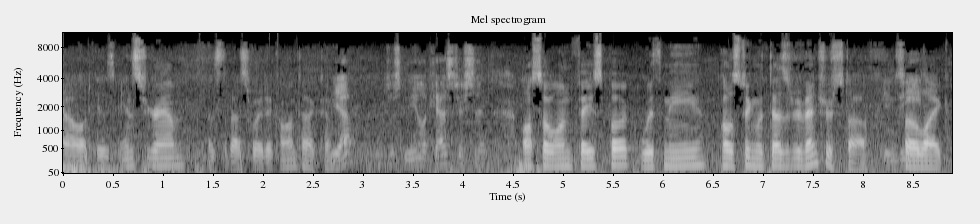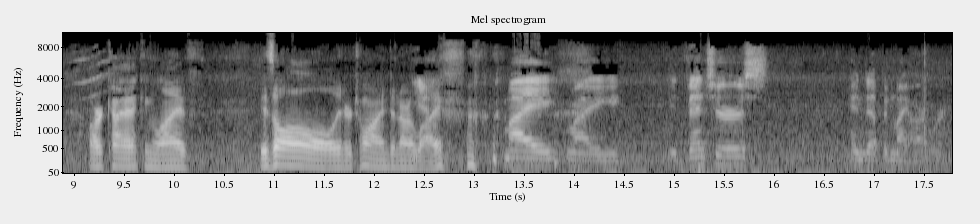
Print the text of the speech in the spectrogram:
out his Instagram. That's the best way to contact him. Yep, just Neil Kesterson. Also on Facebook with me posting with Desert Adventure stuff. Indeed. So like our kayaking life is all intertwined in our yeah. life. my my adventures end up in my artwork.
